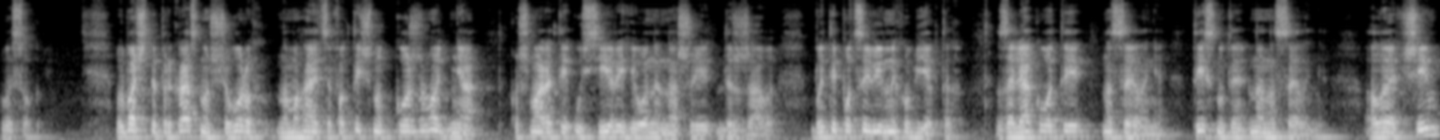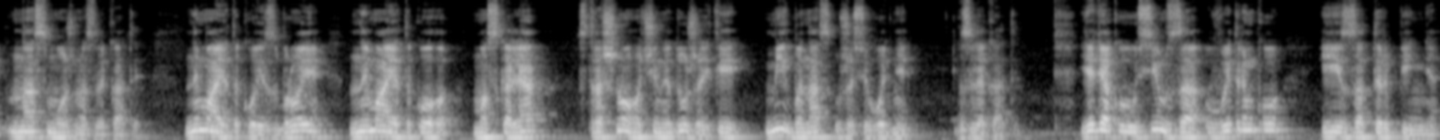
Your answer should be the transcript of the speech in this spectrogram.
високий. Ви бачите прекрасно, що ворог намагається фактично кожного дня кошмарити усі регіони нашої держави, бити по цивільних об'єктах, залякувати населення, тиснути на населення. Але чим нас можна злякати? Немає такої зброї, немає такого москаля, страшного чи не дуже, який міг би нас уже сьогодні злякати. Я дякую усім за витримку і за терпіння.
